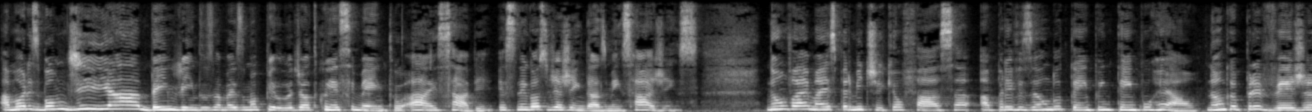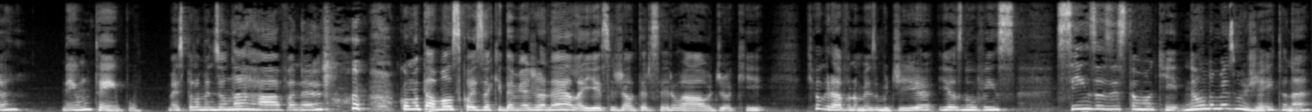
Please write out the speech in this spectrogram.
Amores, bom dia! Bem-vindos a mais uma pílula de autoconhecimento. Ai, sabe, esse negócio de agendar as mensagens não vai mais permitir que eu faça a previsão do tempo em tempo real. Não que eu preveja nenhum tempo, mas pelo menos eu narrava, né? Como estavam as coisas aqui da minha janela, e esse já é o terceiro áudio aqui que eu gravo no mesmo dia, e as nuvens cinzas estão aqui. Não do mesmo jeito, né?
